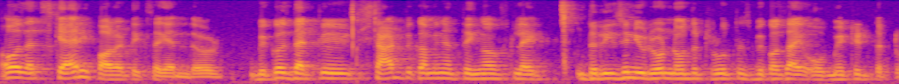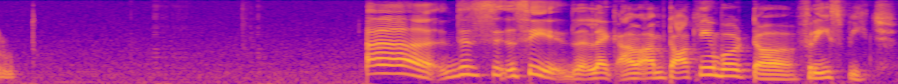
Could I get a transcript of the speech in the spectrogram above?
oh, that's scary politics again, dude. Because that will start becoming a thing of like the reason you don't know the truth is because I omitted the truth. Uh, this see, like I'm, I'm talking about uh, free speech.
